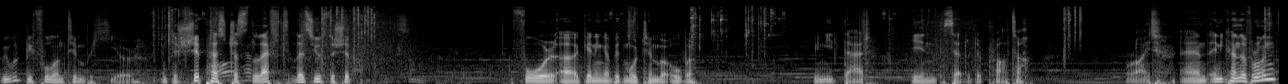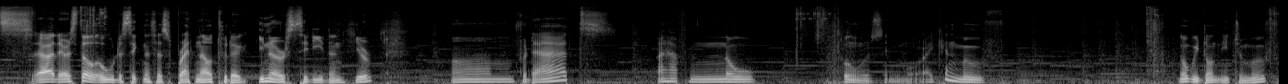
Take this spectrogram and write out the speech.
We would be full on timber here. And the ship has just left. Let's use the ship for uh, getting a bit more timber over. We need that in the Cerro de Prata. Right, and any kind of ruins? Uh, there's still... Oh, the sickness has spread now to the inner city than here. Um, for that, I have no bonus anymore. I can move. No, we don't need to move.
